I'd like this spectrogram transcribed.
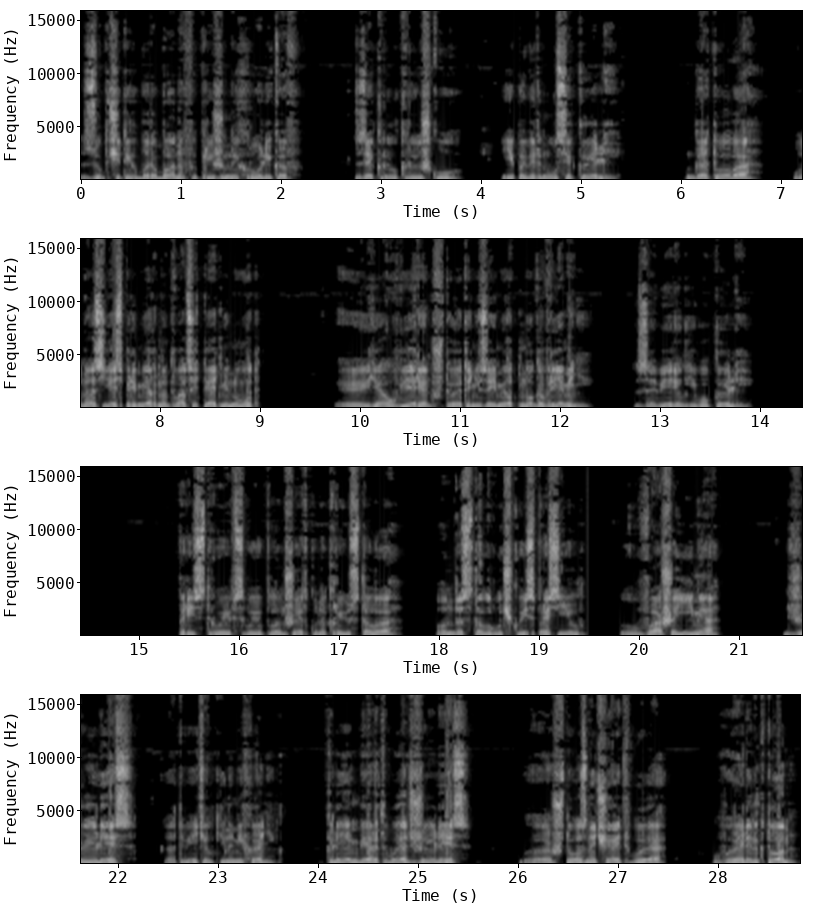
зубчатых барабанов и прижимных роликов, закрыл крышку и повернулся к Элли. «Готово? У нас есть примерно 25 минут. Э, я уверен, что это не займет много времени», — заверил его Келли. Пристроив свою планшетку на краю стола, он достал ручку и спросил, «Ваше имя?» «Джилис», — ответил киномеханик. «Клемберт В. Джилис». «А что означает «В»?» «Веллингтон»,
